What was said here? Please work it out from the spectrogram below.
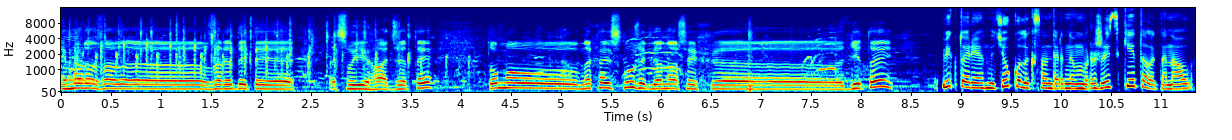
і можна е, зарядити свої гаджети. Тому нехай служить для наших е, дітей. Вікторія Гнатюк, Олександр Неморжицький, телеканал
